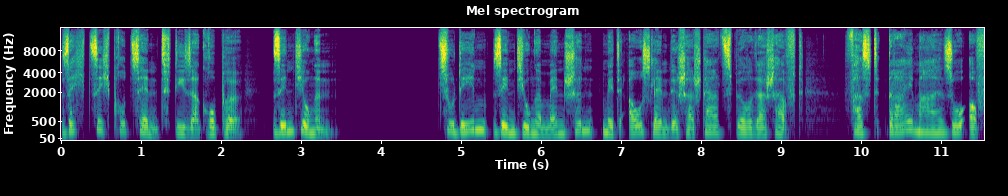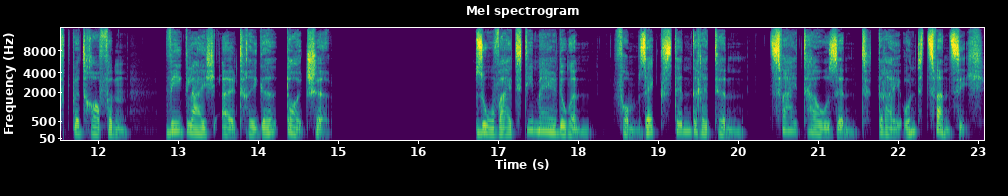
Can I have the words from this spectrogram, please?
60 Prozent dieser Gruppe sind Jungen. Zudem sind junge Menschen mit ausländischer Staatsbürgerschaft fast dreimal so oft betroffen wie gleichaltrige Deutsche. Soweit die Meldungen vom 6.3.2023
